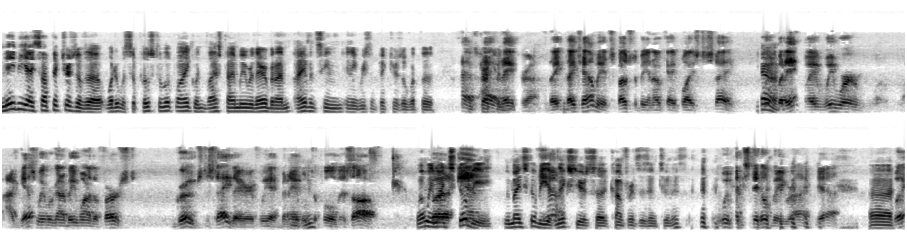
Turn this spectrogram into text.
maybe I saw pictures of the what it was supposed to look like when last time we were there, but I'm I haven't seen any recent pictures of what the construction. I either. They they tell me it's supposed to be an okay place to stay. Yeah. But anyway, we were, I guess we were going to be one of the first groups to stay there if we had been mm-hmm. able to pull this off. Well, we but, might still yeah, be. We might still be yeah. if next year's uh, conference is in Tunis. we might still be, right? Yeah. Uh, well,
